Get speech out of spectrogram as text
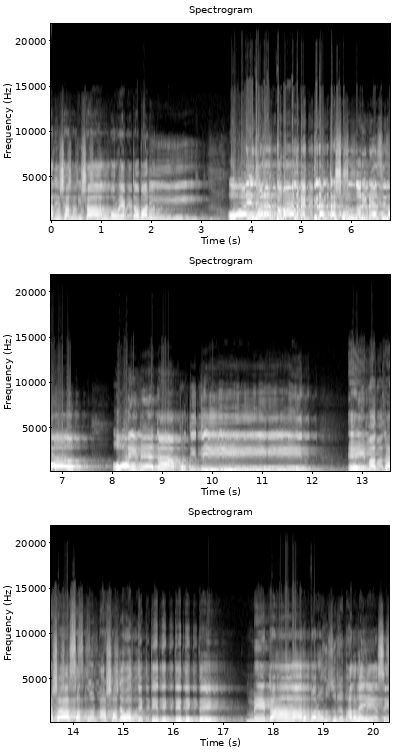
আলিশান বিশাল বড় একটা বাড়ি। ওই ধনাট্যবান ব্যক্তির একটা সুন্দরী মেয়ে ছিল। ওই মেয়েটা প্রতিদিন এই মাদ্রাসা ছাত্র আসা যাওয়া দেখতে দেখতে দেখতে মেয়েটার বড় হুজুরে ভালো লেগে গেছে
